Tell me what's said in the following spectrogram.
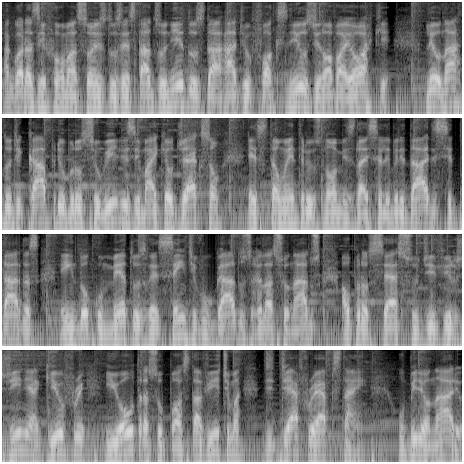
Agora as informações dos Estados Unidos, da rádio Fox News de Nova York. Leonardo DiCaprio, Bruce Willis e Michael Jackson estão entre os nomes das celebridades citadas em documentos recém-divulgados relacionados ao processo de Virginia Giuffre e outra suposta vítima de Jeffrey Epstein. O bilionário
